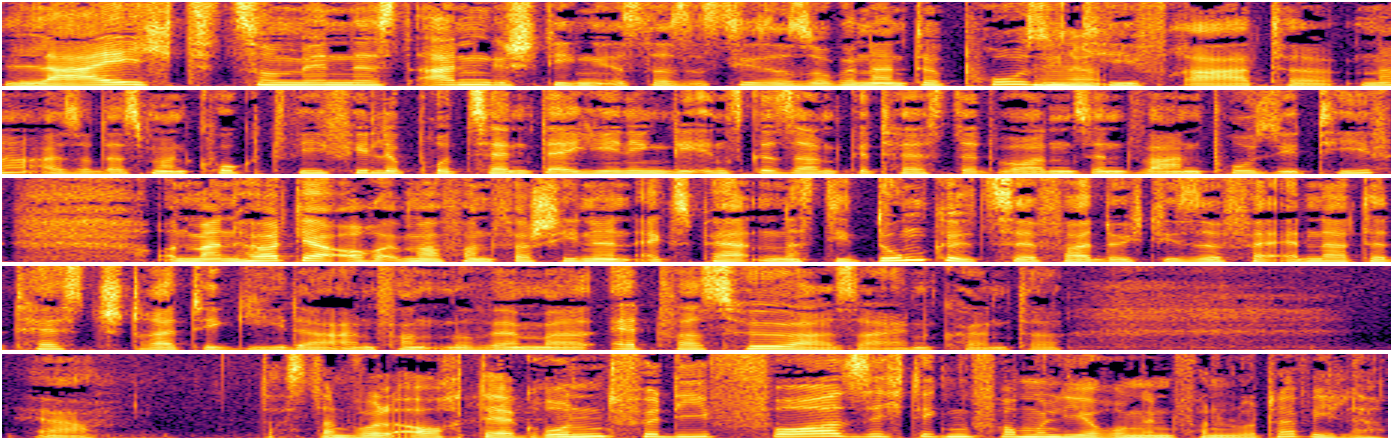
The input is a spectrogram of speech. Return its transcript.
leicht zumindest angestiegen ist. Das ist diese sogenannte Positivrate. Ja. Ne? Also, dass man guckt, wie viele Prozent derjenigen, die insgesamt getestet worden sind, waren positiv. Und man hört ja auch immer von verschiedenen Experten, dass die Dunkelziffer durch diese veränderte Teststrategie da Anfang November etwas höher sein könnte. Ja. Das ist dann wohl auch der Grund für die vorsichtigen Formulierungen von Lothar Wieler.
